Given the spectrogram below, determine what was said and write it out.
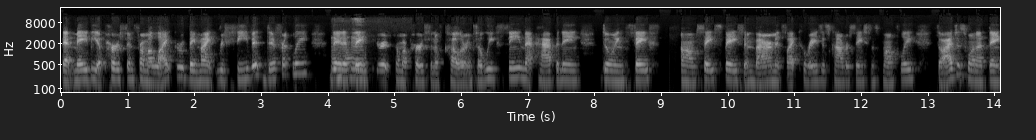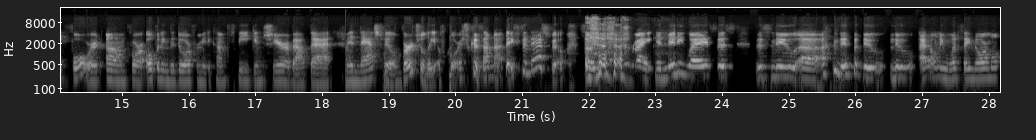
that maybe a person from a light group they might receive it differently than mm-hmm. if they mm-hmm. hear it from a person of color and so we've seen that happening doing faith um, safe space environments like Courageous Conversations Monthly. So I just want to thank 4word um, for opening the door for me to come speak and share about that in Nashville, virtually, of course, because I'm not based in Nashville. So right, in many ways, this this new uh new new new I don't even want to say normal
